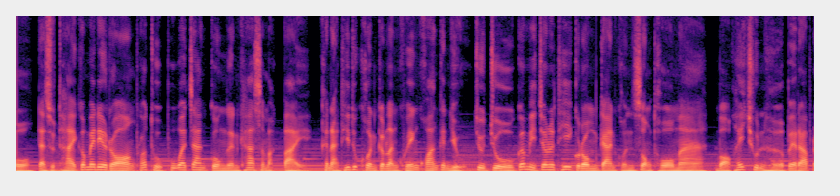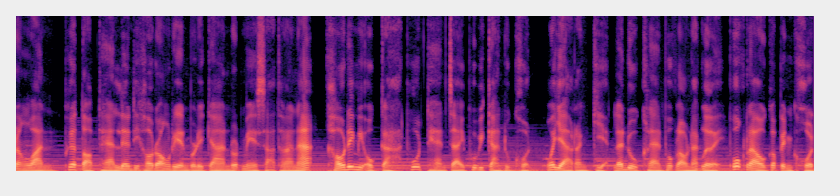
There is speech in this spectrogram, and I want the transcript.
ว์ แต่สุดท้ายก็ไม่ได้ร้องเพราะถูกผู้ว่าจ้างโกงเงินค่าสมัครไป ขณะที่ทุกคนกำลังเคว้งคว้างกันอยู่ จู่ๆก็มีเจ้าหน้าที่กรมการขนส่งโทรมา บอกให้ชุนเหอไปรับรางวัล เพื่อตอบแทนเรื่องที่เขาร้องเรียนบริการรถเมล์สาธารณะ เขาได้มีโอกาสพูดแทนใจผู้พิการทุกคน ว่าอย่ารังเกียจและดูแคลนพวกเรานักเลย พวกเราก็เป็นคน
